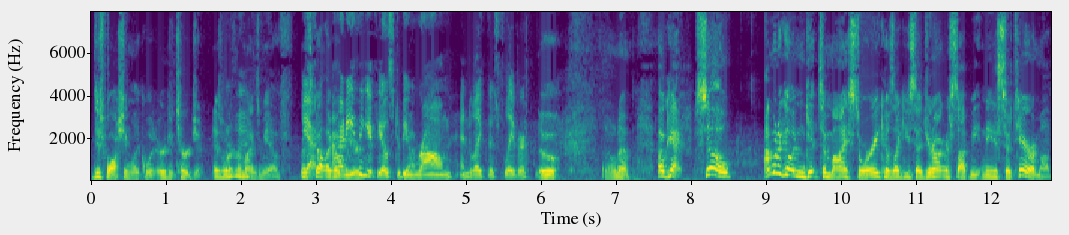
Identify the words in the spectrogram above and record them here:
dishwashing liquid or detergent. Is what it reminds me of. It's Mm-hmm. Yeah. got like a How do you think it feels to be yeah. wrong and like this flavor? Ugh, I don't know. Okay, so I'm going to go ahead and get to my story because, like you said, you're not going to stop eating these, so tear them up.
